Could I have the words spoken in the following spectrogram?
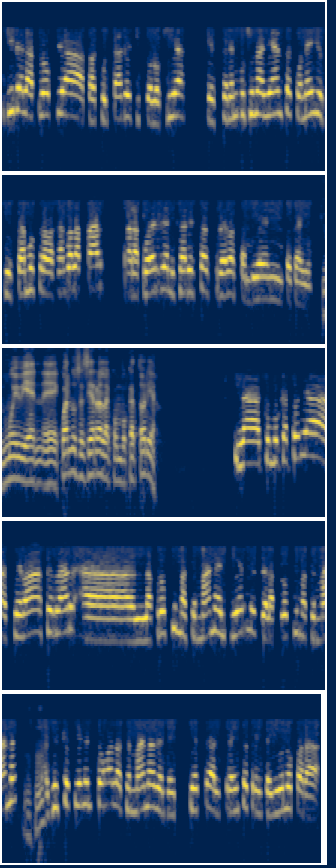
y de la propia Facultad de Psicología, que tenemos una alianza con ellos y estamos trabajando a la par para poder realizar estas pruebas también, Tocayo. Muy bien. Eh, ¿Cuándo se cierra la convocatoria? La convocatoria se va a cerrar a la próxima semana, el viernes de la próxima semana, así es que tienen toda la semana del 27 al 30, 31 para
